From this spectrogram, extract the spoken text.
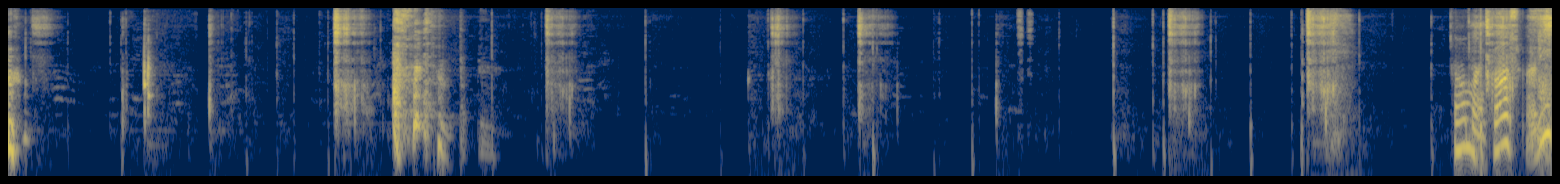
my gosh, buddy.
